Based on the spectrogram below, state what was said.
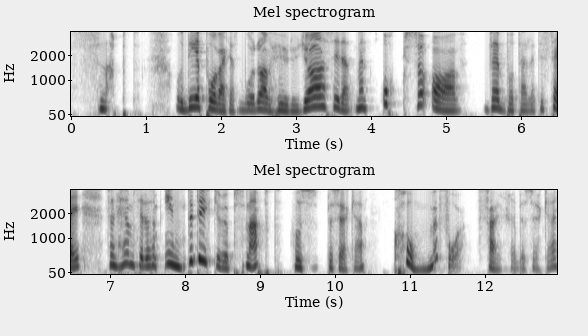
snabbt. Och det påverkas både av hur du gör sidan men också av webbhotellet i sig. För en hemsida som inte dyker upp snabbt hos besökaren kommer få färre besökare.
